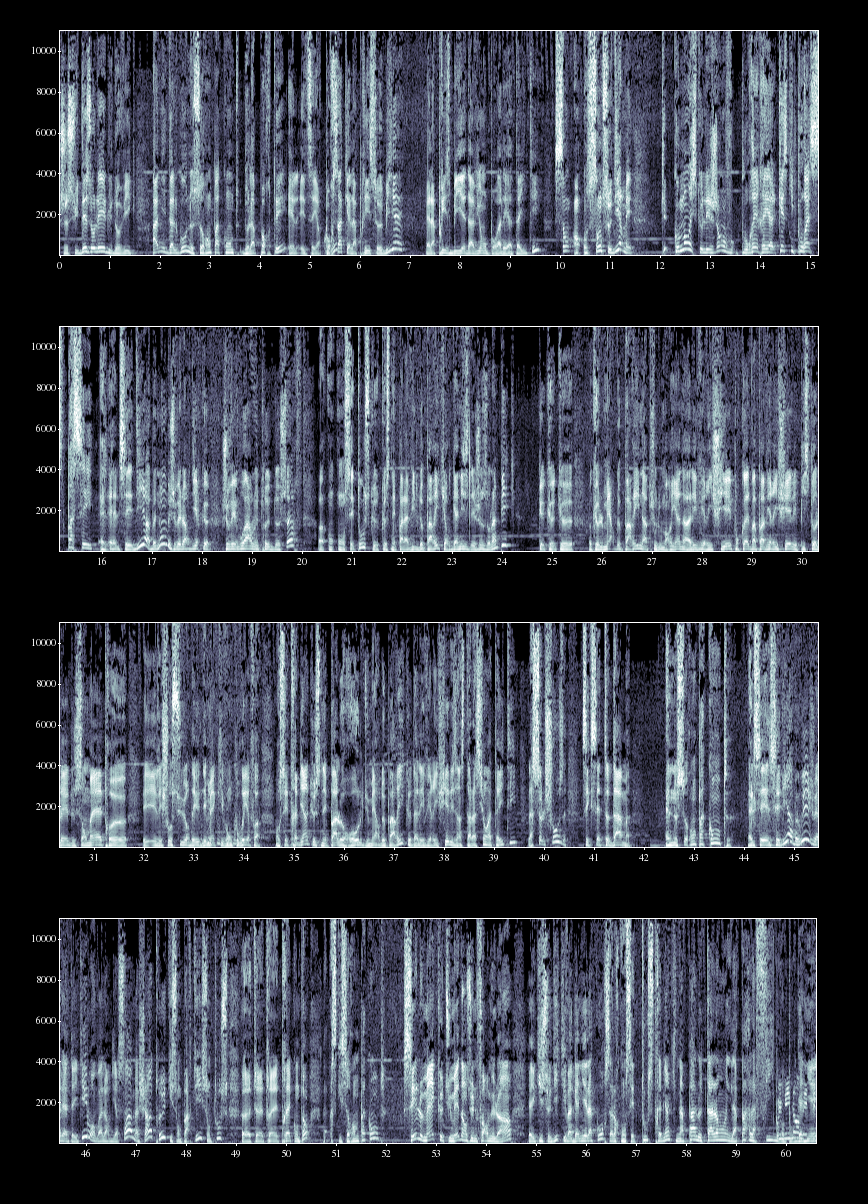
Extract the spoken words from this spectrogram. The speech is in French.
Je suis désolé, Ludovic. Anne Hidalgo ne se rend pas compte de la portée, et, c'est d'ailleurs pour ça qu'elle a pris ce billet. Elle a pris ce billet d'avion pour aller à Tahiti, sans, se dire, mais comment est-ce que les gens pourraient réagir Qu'est-ce qui pourrait se passer? Elle, s'est dit, ah ben non, mais je vais leur dire que je vais voir le truc de surf. Euh, on, sait tous que ce n'est pas la ville de Paris qui organise les Jeux Olympiques que, que, que, le maire de Paris n'a absolument rien à aller vérifier. Pourquoi elle va pas vérifier les pistolets de 100 mètres euh, et, les chaussures des, mecs qui vont courir? Enfin, on sait très bien que ce n'est pas le rôle du maire de Paris que d'aller vérifier les installations à Tahiti. La seule chose, c'est que cette dame, elle ne se rend pas compte. Elle s'est, elle s'est dit ah ben oui, je vais aller à Tahiti, on va leur dire ça, machin, truc. Ils sont partis, ils sont tous euh, très, très très contents parce qu'ils se rendent pas compte. C'est le mec que tu mets dans une Formule 1 et qui se dit qu'il va gagner la course alors qu'on sait tous très bien qu'il n'a pas le talent, il n'a pas la fibre pour gagner.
